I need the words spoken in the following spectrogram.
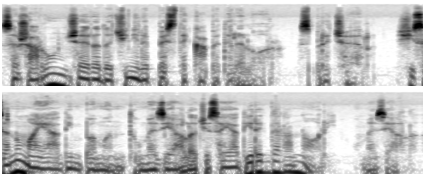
să-și arunce rădăcinile peste capetele lor spre cer și să nu mai ia din pământ umezială, ci să ia direct de la nori umezială.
